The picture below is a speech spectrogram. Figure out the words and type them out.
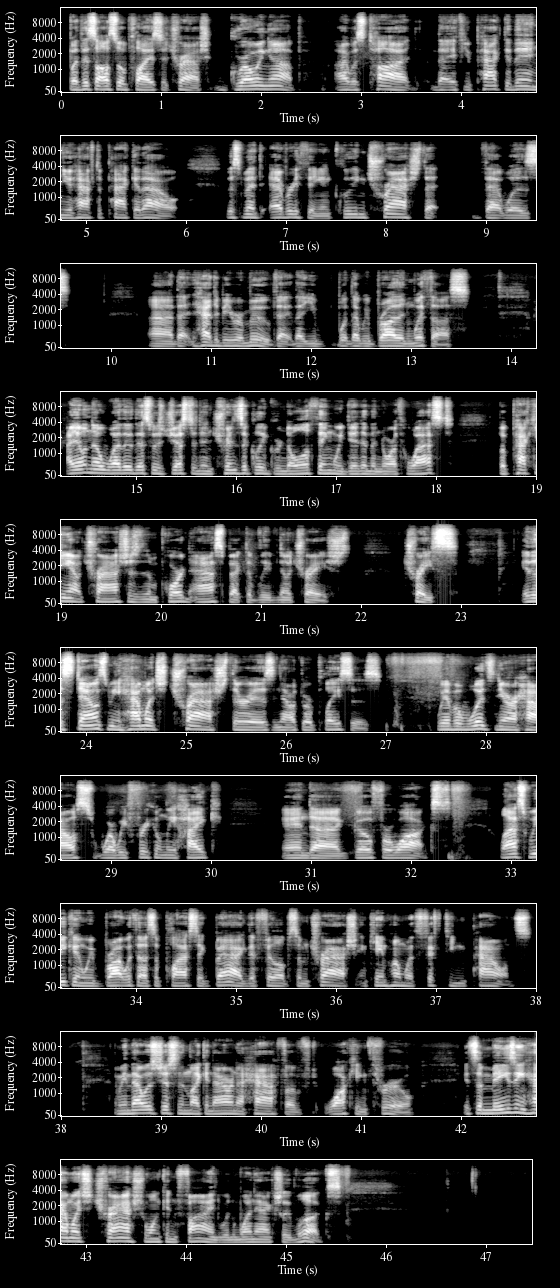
but this also applies to trash. Growing up, I was taught that if you packed it in, you have to pack it out. This meant everything, including trash that that was uh, that had to be removed that that you that we brought in with us. I don't know whether this was just an intrinsically granola thing we did in the Northwest, but packing out trash is an important aspect of leave no trace. Trace. It astounds me how much trash there is in outdoor places. We have a woods near our house where we frequently hike and uh, go for walks. Last weekend, we brought with us a plastic bag to fill up some trash and came home with 15 pounds. I mean, that was just in like an hour and a half of walking through. It's amazing how much trash one can find when one actually looks.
